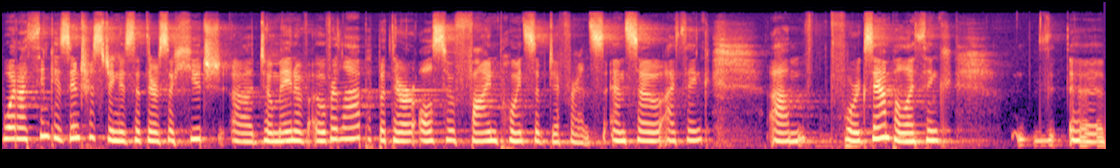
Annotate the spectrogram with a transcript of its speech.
What I think is interesting is that there's a huge uh, domain of overlap, but there are also fine points of difference. And so I think, um, for example, I think uh,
